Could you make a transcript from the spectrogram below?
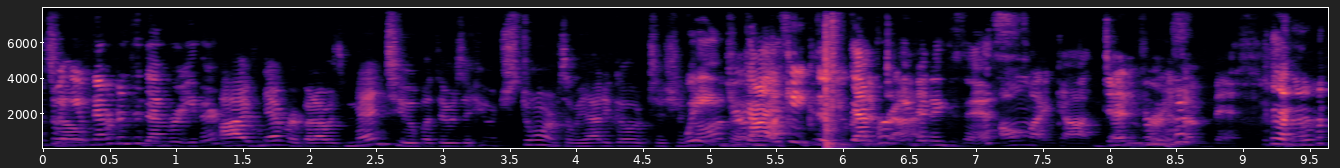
So, So- you've never been to Denver either? I've never, but I was meant to, but there was a huge storm, so we had to go to Chicago. Wait, You're guys, lucky 'cause does you Denver even exist? Oh my god, Denver is a myth.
